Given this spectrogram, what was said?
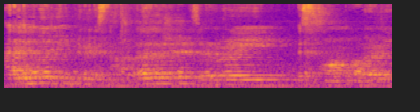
At the moment, we implement snapshot isolation. It's a very strong property.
